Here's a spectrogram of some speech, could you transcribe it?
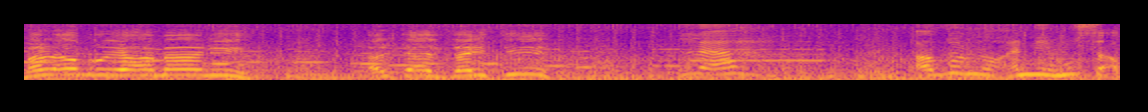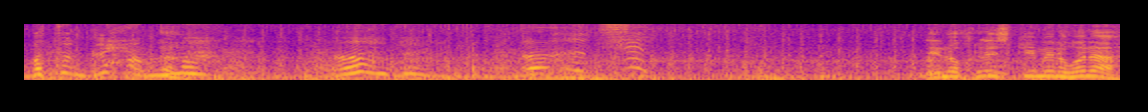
ما الأمر يا أماني؟ هل تأذيتي؟ لا. أظن أني مصابة بالحمى آه، لنخرجك من هنا.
